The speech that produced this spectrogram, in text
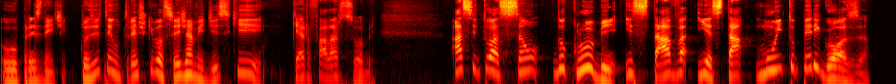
o presidente. Inclusive, tem um trecho que você já me disse que quero falar sobre. A situação do clube estava e está muito perigosa.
